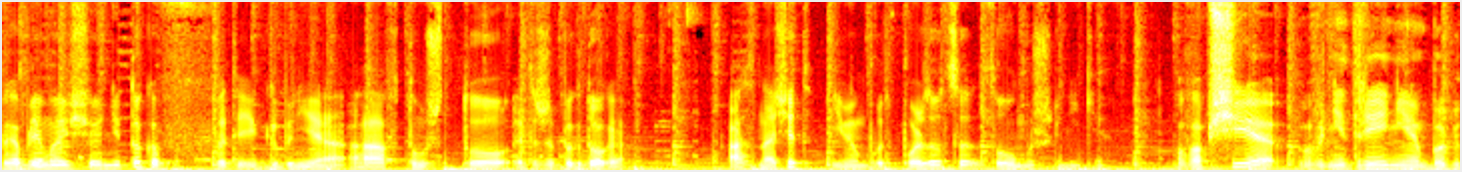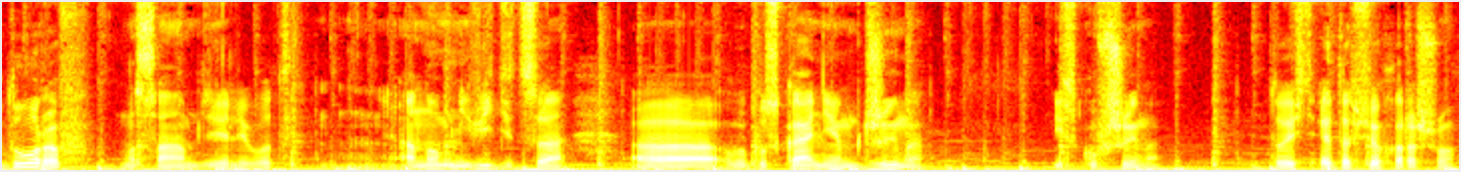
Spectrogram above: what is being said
Проблема еще не только в этой гибне, а в том, что это же бэкдоры. А значит, ими будут пользоваться злоумышленники. Вообще, внедрение бэкдоров, на самом деле, вот, оно мне видится э, выпусканием джина из кувшина. То есть это все хорошо.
